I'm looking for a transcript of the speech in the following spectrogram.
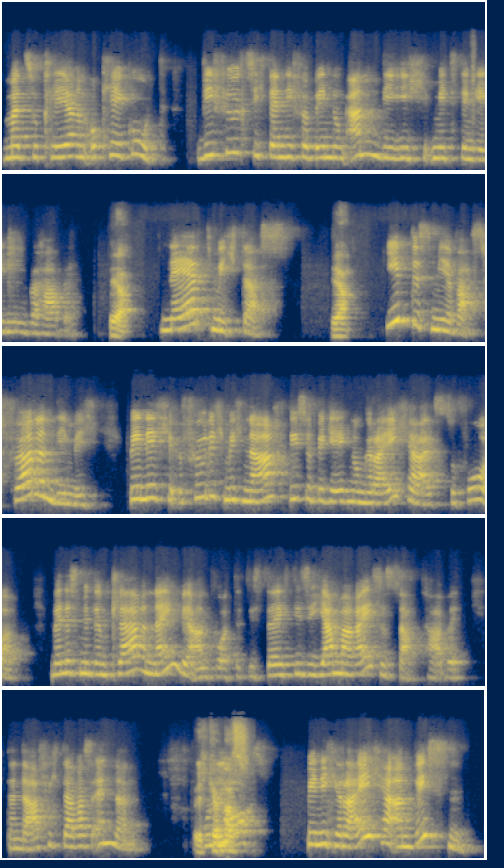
mal zu klären, okay, gut, wie fühlt sich denn die Verbindung an, die ich mit dem Gegenüber habe? Ja. Nährt mich das? Ja. Gibt es mir was? Fördern die mich? Bin ich, fühle ich mich nach dieser Begegnung reicher als zuvor. Wenn es mit einem klaren Nein beantwortet ist, da ich diese Jammerei so satt habe, dann darf ich da was ändern. Ich kann das. Bin ich reicher an Wissen?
